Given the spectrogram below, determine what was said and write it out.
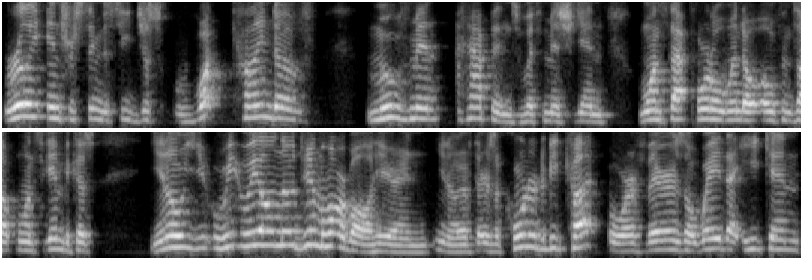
really interesting to see just what kind of movement happens with Michigan once that portal window opens up once again because you know you, we, we all know Jim Harbaugh here and you know if there's a corner to be cut or if there's a way that he can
